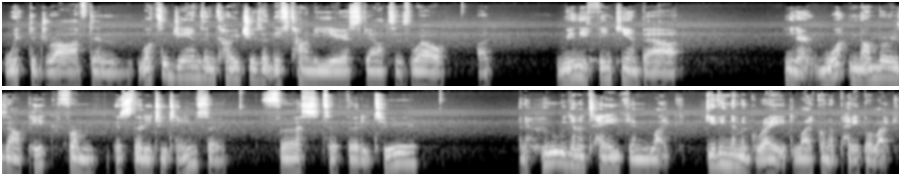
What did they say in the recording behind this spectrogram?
with the draft, and lots of GMs and coaches at this time of year, scouts as well, are really thinking about, you know, what number is our pick from this 32 teams, so first to 32, and who are we going to take, and like giving them a grade, like on a paper, like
